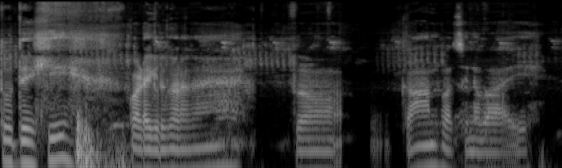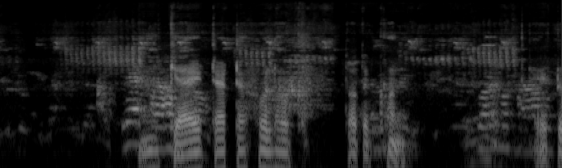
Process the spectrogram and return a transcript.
তো দেখি কয়টা কিল করা যায়। তো গান পাচ্ছি না ভাই। ক্যারেক্টারটা ফুল হোক ততক্ষণ। একটু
